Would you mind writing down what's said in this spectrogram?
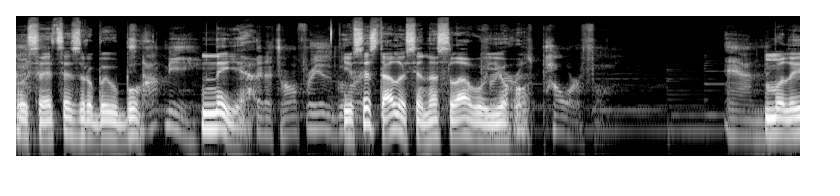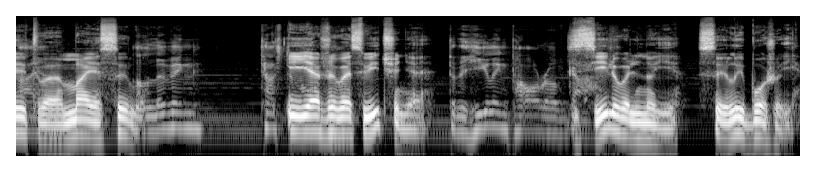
Усе це зробив Бог, не я. І все сталося на славу Його. Молитва має силу, і я живе свідчення зцілювальної сили Божої.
